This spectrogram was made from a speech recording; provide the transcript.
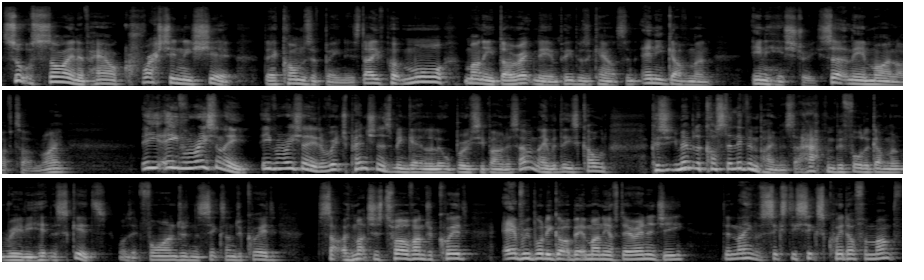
sort of sign of how crashingly shit their comms have been. Is they've put more money directly in people's accounts than any government in history, certainly in my lifetime, right? Even recently, even recently, the rich pensioners have been getting a little Brucey bonus, haven't they, with these cold? Because you remember the cost of living payments that happened before the government really hit the skids? What was it 400 and 600 quid? So, as much as 1200 quid. Everybody got a bit of money off their energy, didn't they? 66 quid off a month.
